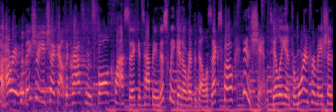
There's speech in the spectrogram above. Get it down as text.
All right, well, make sure you check out the Craftsmen's Fall Classic. It's happening this weekend over at the Dulles Expo in Chantilly. And for more information,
